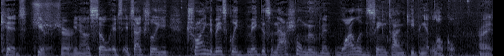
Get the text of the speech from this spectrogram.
kids here. Sure. You know, so it's it's actually trying to basically make this a national movement while at the same time keeping it local. Right.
